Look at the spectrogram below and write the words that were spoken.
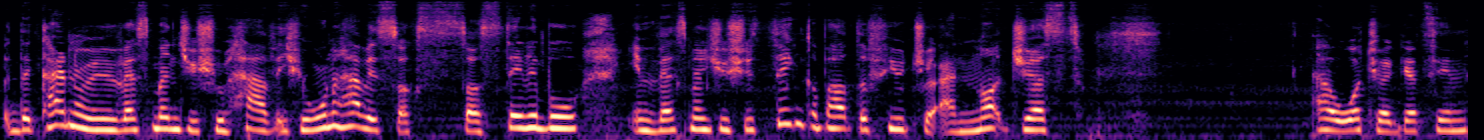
the kind of investment you should have if you want to have a su- sustainable investment you should think about the future and not just uh, what you're getting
